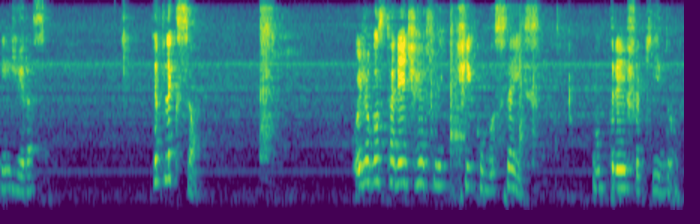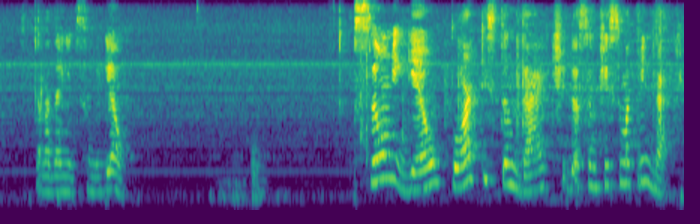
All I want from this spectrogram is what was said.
em geração. Reflexão. Hoje eu gostaria de refletir com vocês um trecho aqui do, da ladainha de São Miguel. São Miguel, porta-estandarte da Santíssima Trindade.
